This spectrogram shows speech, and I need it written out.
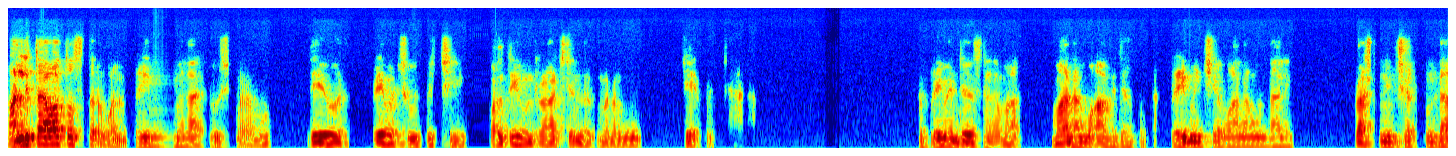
మళ్ళీ తర్వాత వస్తారు వాళ్ళని ప్రేమగా చూసి మనము దేవుడు ప్రేమ చూపించి వాళ్ళ దేవుని రాజ్యంలోకి మనము చేర్పించాలి? ప్రేమ దేవుని సంగమా మనము ఆ విధంగా ప్రేమించే వాళ్ళం ఉండాలి. ప్రశ్నించకుండా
